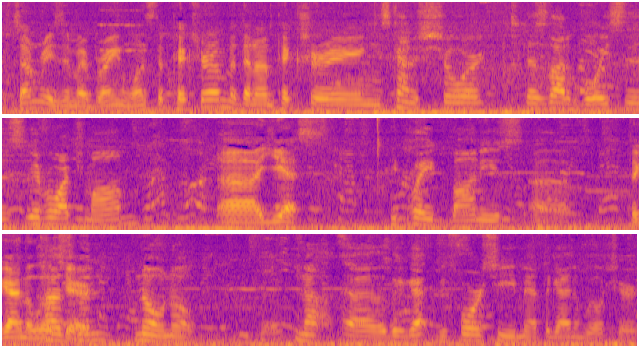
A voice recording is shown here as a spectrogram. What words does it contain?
for some reason my brain wants to picture him, but then I'm picturing. He's kind of short, does a lot of voices. You ever watch Mom? Uh, yes, He played Bonnie's uh, the guy in the wheelchair. husband. No, no. Not uh, the guy before she met the guy in the wheelchair.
